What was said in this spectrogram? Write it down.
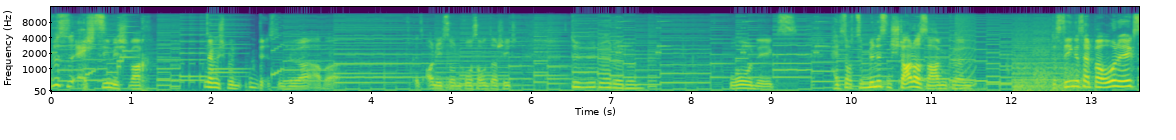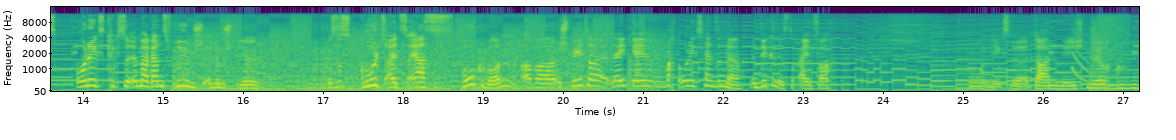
Bist du echt ziemlich schwach. Ich bin ein bisschen höher, aber... Ist auch nicht so ein großer Unterschied. Onyx. Hättest doch zumindest einen Stalos haben können. Das Ding ist halt bei Onyx. Onyx kriegst du immer ganz früh im, in dem Spiel. Es ist gut als erstes Pokémon, aber später, Late Game, macht Onyx keinen Sinn mehr. Entwickeln ist doch einfach. Onyx wird dann nicht mehr gut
